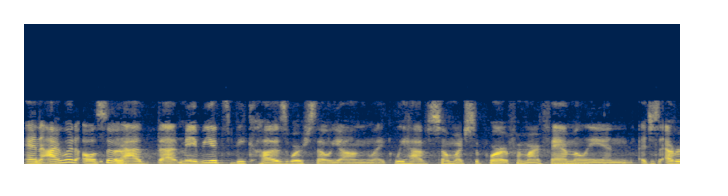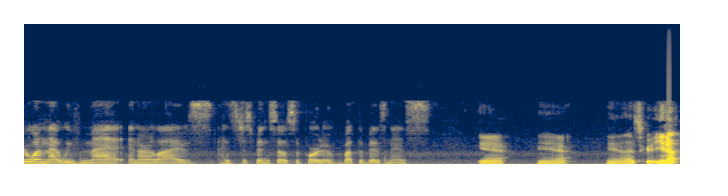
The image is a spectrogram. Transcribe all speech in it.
And I would also add that maybe it's because we're so young. Like we have so much support from our family, and just everyone that we've met in our lives has just been so supportive about the business. Yeah, yeah, yeah. That's great. You know,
